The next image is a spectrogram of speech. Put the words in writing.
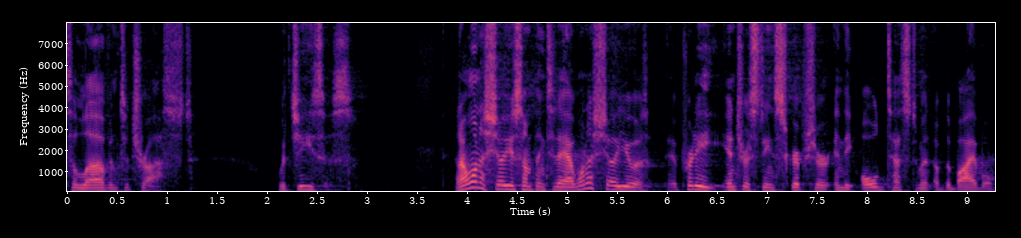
to love and to trust with Jesus. And I want to show you something today. I want to show you a, a, pretty interesting scripture in the Old Testament of the Bible,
